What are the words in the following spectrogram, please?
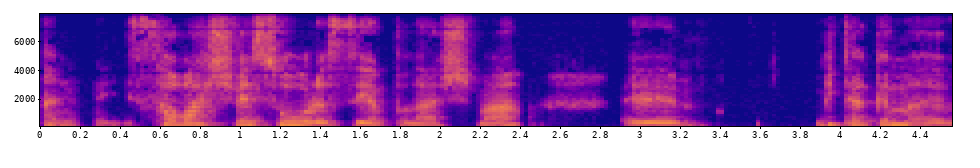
hani savaş ve sonrası yapılaşma, e, bir takım e,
